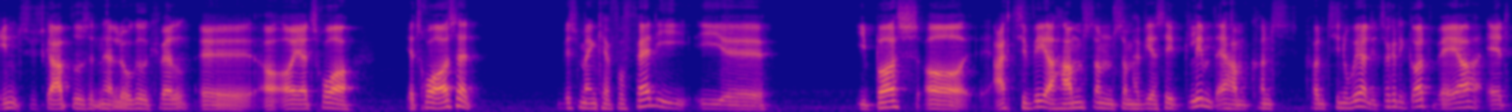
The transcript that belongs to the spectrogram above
sindssygt skarpt ud til den her lukkede kval, øh, og, og jeg tror, jeg tror også, at hvis man kan få fat i, i, øh, i Boss og aktivere ham, som, som vi har set glemt af ham kon- kontinuerligt, så kan det godt være, at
